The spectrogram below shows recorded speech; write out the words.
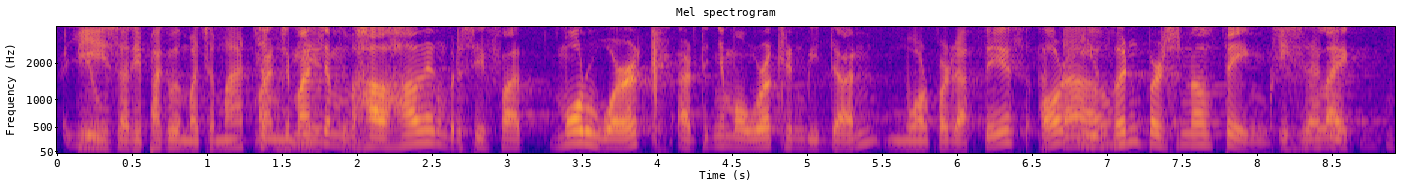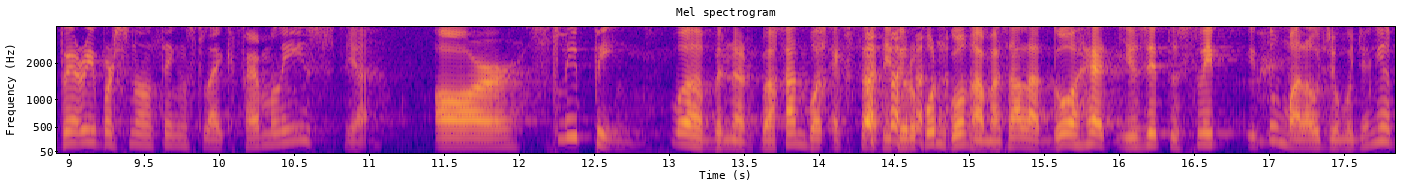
You- bisa dipakai buat macam-macam Macam-macam gitu. hal-hal yang bersifat more work, artinya more work can be done. More productive or atau even personal things Exactly. like very personal things like families ya. or sleeping Wah benar, bahkan buat ekstra tidur pun gue nggak masalah. Go ahead, use it to sleep. Itu malah ujung-ujungnya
